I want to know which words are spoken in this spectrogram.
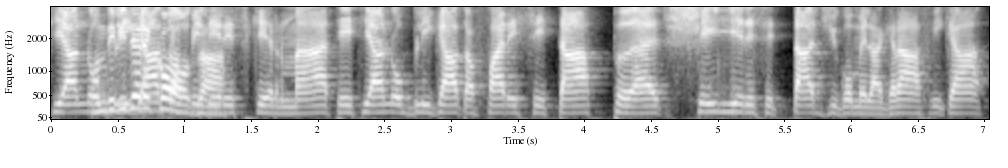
ti hanno obbligato cosa? a vedere schermate, ti hanno obbligato a fare setup, a scegliere settaggi come la grafica,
